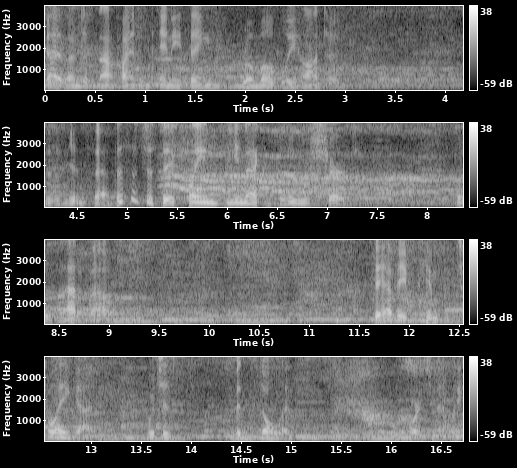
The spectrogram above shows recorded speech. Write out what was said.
Guys, I'm just not finding anything remotely haunted. This is getting sad. This is just a plain v neck blue shirt. What is that about? They have a pimp toy gun, which has been stolen, unfortunately.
